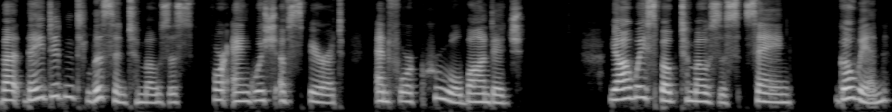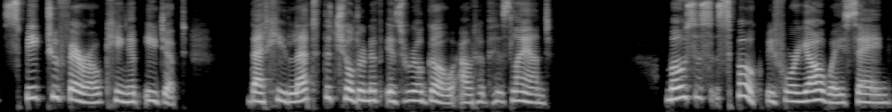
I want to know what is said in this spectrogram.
but they didn't listen to Moses for anguish of spirit and for cruel bondage. Yahweh spoke to Moses, saying, Go in, speak to Pharaoh, king of Egypt, that he let the children of Israel go out of his land. Moses spoke before Yahweh, saying,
